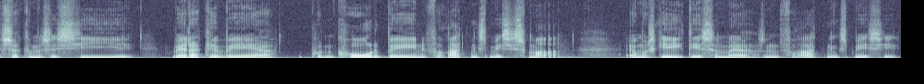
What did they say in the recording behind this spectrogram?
så kan man så sige, hvad der kan være på den korte bane forretningsmæssigt smart, er måske ikke det, som er sådan forretningsmæssigt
